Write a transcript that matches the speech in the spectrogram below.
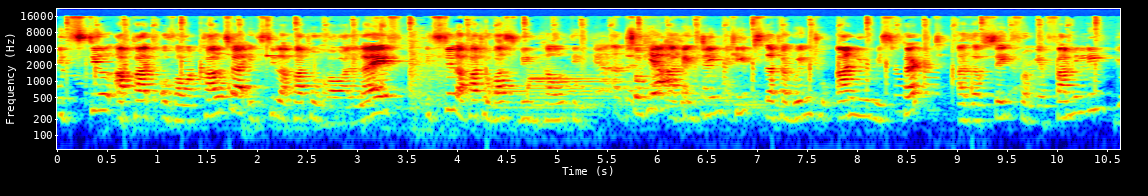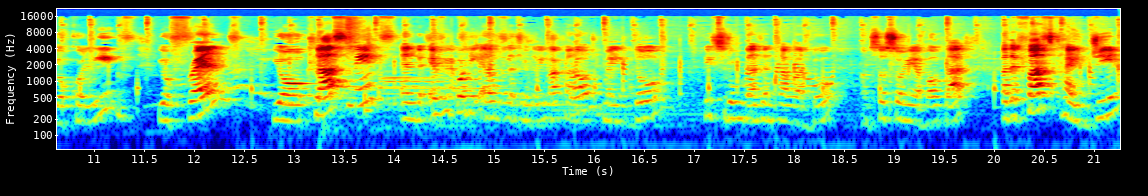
it's still a part of our culture, it's still a part of our life, it's still a part of us being healthy. So here are the hygiene tips that are going to earn you respect, as I've said, from your family, your colleagues, your friends, your classmates, and everybody else that's in the background. My door, this room doesn't have a door. I'm so sorry about that. But the first hygiene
